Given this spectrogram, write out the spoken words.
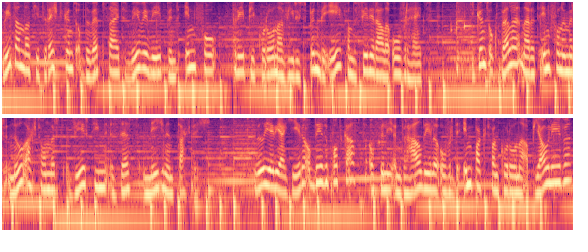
Weet dan dat je terecht kunt op de website www.info-coronavirus.be van de federale overheid. Je kunt ook bellen naar het infonummer 0800 14 689. Wil je reageren op deze podcast of wil je een verhaal delen over de impact van corona op jouw leven?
